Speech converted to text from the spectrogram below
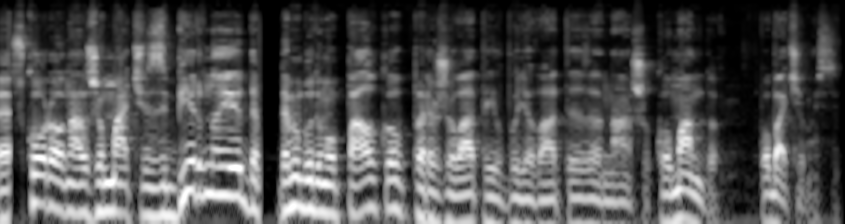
Е, Скоро у нас вже матч збірної, де ми будемо палко переживати і вболівати за нашу команду. Побачимось.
